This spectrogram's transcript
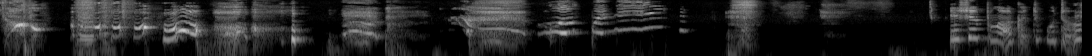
Господи! Я ще плакать буду.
